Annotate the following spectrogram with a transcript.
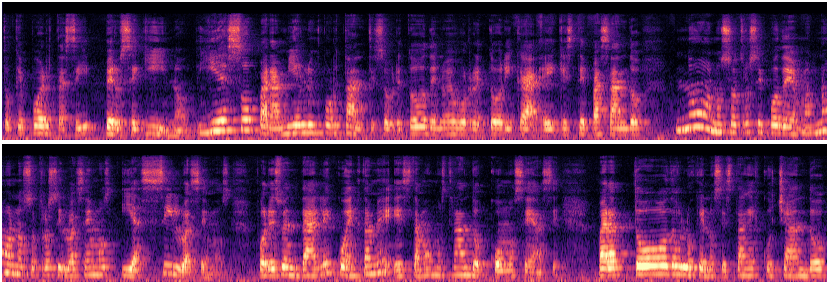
toqué puertas, sí, pero seguí, ¿no? Y eso para mí es lo importante, sobre todo de nuevo retórica eh, que esté pasando, no, nosotros sí podemos, no, nosotros sí lo hacemos y así lo hacemos. Por eso en Dale, cuéntame, estamos mostrando cómo se hace. Para todos los que nos están escuchando,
